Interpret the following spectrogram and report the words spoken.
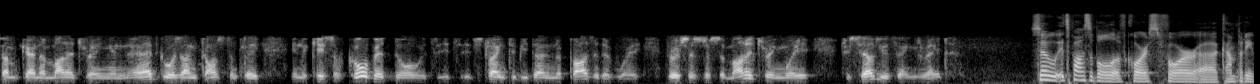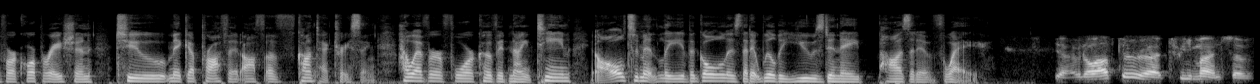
some kind of monitoring, and, and that goes on constantly. In the case of COVID, though, it's it's it's trying to be done in a positive way versus just a monitoring way to sell you things, right? So it's possible, of course, for a company, for a corporation to make a profit off of contact tracing. However, for COVID 19, ultimately the goal is that it will be used in a positive way. Yeah, you know, after uh, three months of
